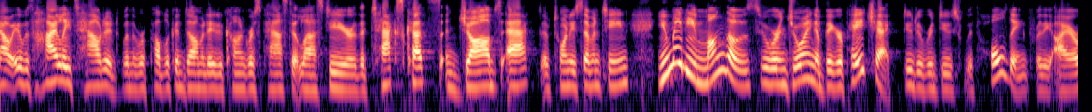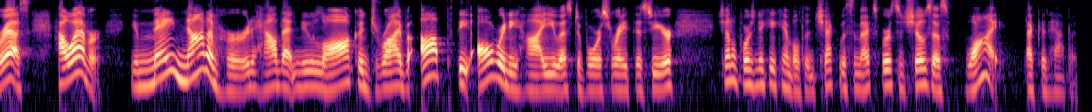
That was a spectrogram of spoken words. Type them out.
Now, it was highly touted when the Republican dominated Congress passed it last year, the Tax Cuts and Jobs Act of 2017. You may be among those who are enjoying a bigger paycheck due to reduced withholding for the IRS. However, you may not have heard how that new law could drive up the already high U.S. divorce rate this year. Channel 4's Nikki Kimbleton checked with some experts and shows us why that could happen.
